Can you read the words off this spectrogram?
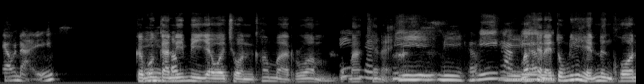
แนวไหนกระบวนการนี้มีเยาวชนเข้ามาร่วมมากแค่ไหน มีมีครับมีค่ะมากแค่ไหนตรงนี้เห็นหนึ่งคน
